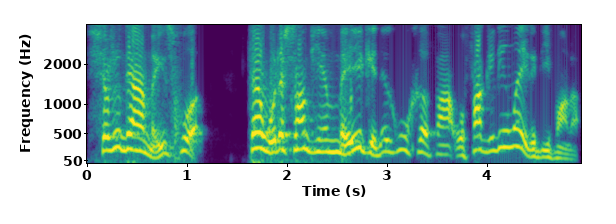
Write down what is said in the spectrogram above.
销售单没错，但我的商品没给那个顾客发，我发给另外一个地方了，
